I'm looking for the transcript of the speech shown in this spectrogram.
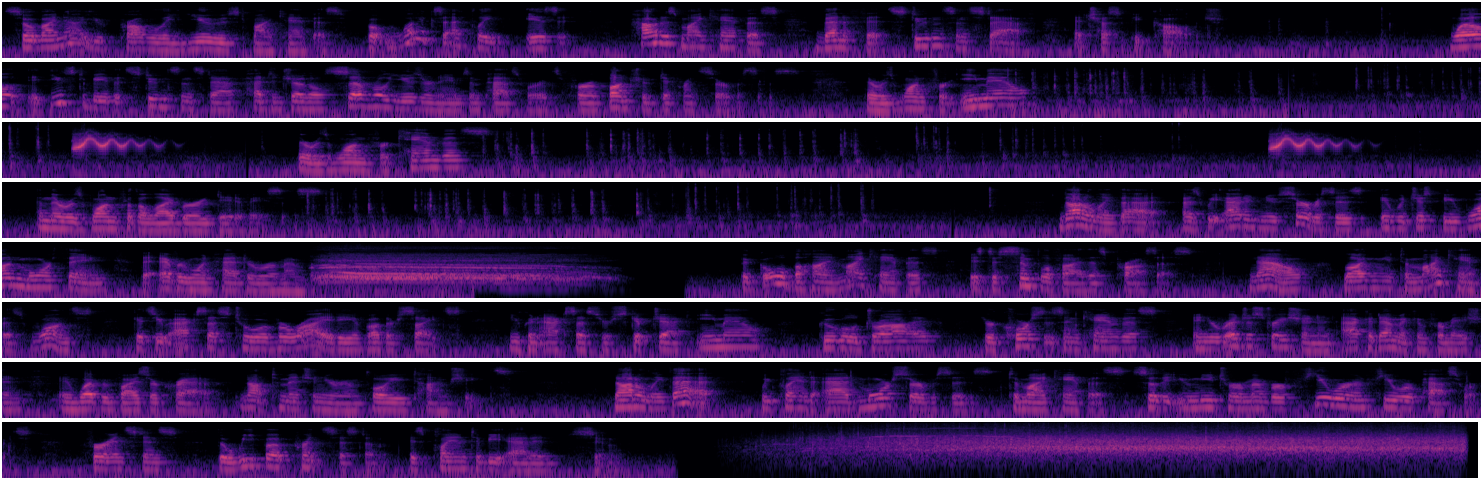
So by now you've probably used MyCampus, but what exactly is it? How does MyCampus benefit students and staff at Chesapeake College? Well, it used to be that students and staff had to juggle several usernames and passwords for a bunch of different services. There was one for email, there was one for Canvas, and there was one for the library databases. Not only that, as we added new services, it would just be one more thing that everyone had to remember. The goal behind MyCampus is to simplify this process. Now, logging into MyCampus once gets you access to a variety of other sites. You can access your Skipjack email, Google Drive, your courses in Canvas, and your registration and academic information in WebAdvisor CRAB, not to mention your employee timesheets. Not only that, we plan to add more services to MyCampus so that you need to remember fewer and fewer passwords. For instance, the WEPA print system is planned to be added soon.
